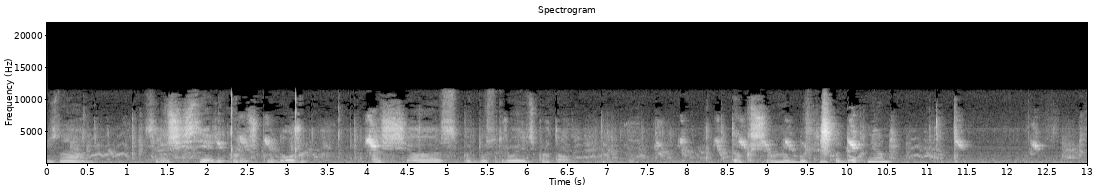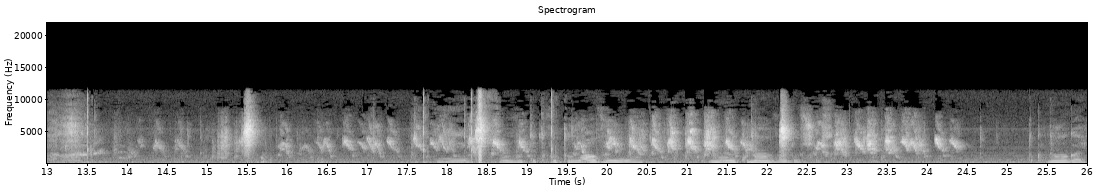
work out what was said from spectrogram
не знаю. В следующей короче, продолжим. А сейчас пойду строить портал. Так, сейчас мы быстренько дохнем. И всю вот эту вот лаву мы окунаем в воду сейчас. Так. Не лагай.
